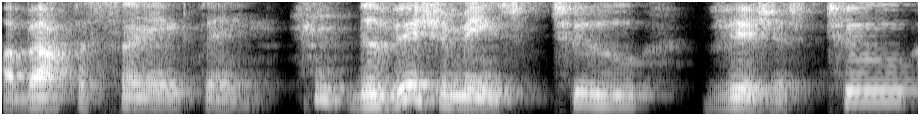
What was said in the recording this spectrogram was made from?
about the same thing. Division means two visions, two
